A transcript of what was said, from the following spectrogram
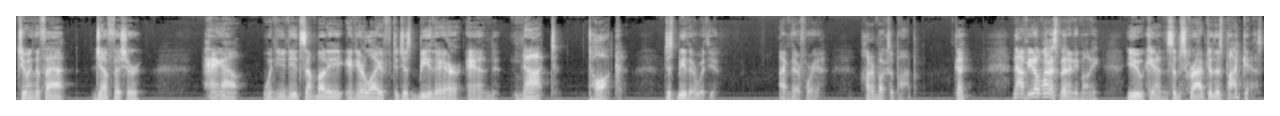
chewing the fat, Jeff Fisher, hang out when you need somebody in your life to just be there and not talk. Just be there with you. I'm there for you. 100 bucks a pop. Okay? Now, if you don't want to spend any money, you can subscribe to this podcast.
